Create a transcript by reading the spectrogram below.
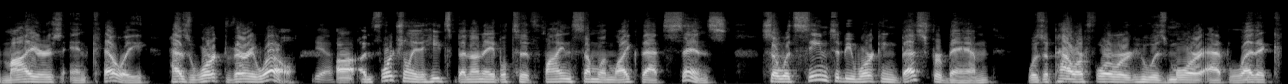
Meyers and Kelly, has worked very well. Yeah. Uh, unfortunately, the Heat's been unable to find someone like that since. So, what seemed to be working best for Bam was a power forward who was more athletic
